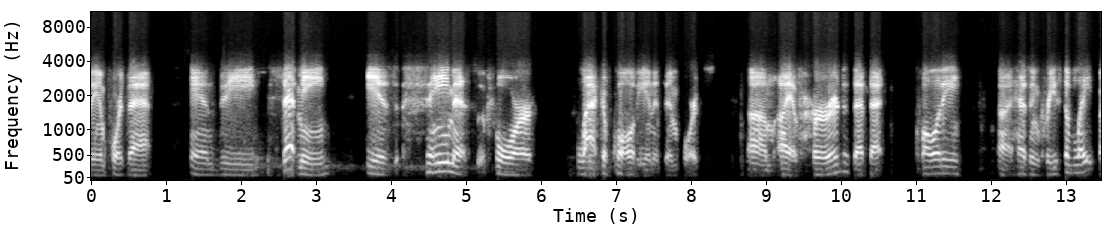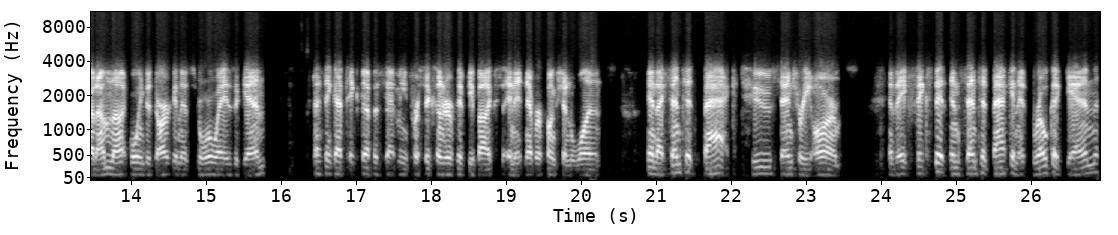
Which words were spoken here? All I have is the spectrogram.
They import that, and the CETME is famous for lack of quality in its imports. Um, I have heard that that quality uh, has increased of late, but I'm not going to darken its doorways again. I think I picked up a CETME for 650 bucks and it never functioned once. And I sent it back to Century Arms and they fixed it and sent it back and it broke again.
